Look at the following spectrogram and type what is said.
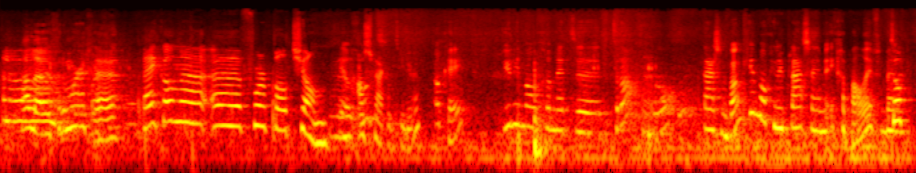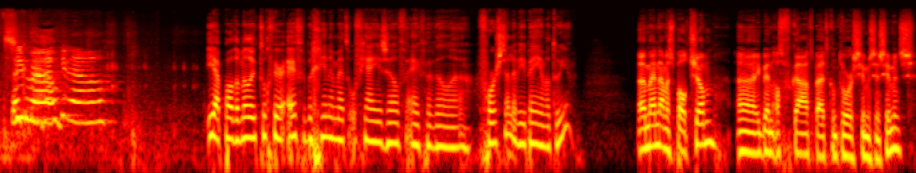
Hallo. Hallo, goedemorgen. Wij komen uh, voor Paul Chan. Een afspraak met jullie. Oké. Okay. Jullie mogen met uh, de trap Daar is een bankje. Mogen jullie plaatsnemen? Ik ga Paul even bellen. Top. Super, dankjewel. dankjewel. Ja, Paul, dan wil ik toch weer even beginnen met of jij jezelf even wil uh, voorstellen. Wie ben je, wat doe je? Uh, mijn naam is Paul Cham. Uh, ik ben advocaat bij het kantoor Simmons Simmons.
